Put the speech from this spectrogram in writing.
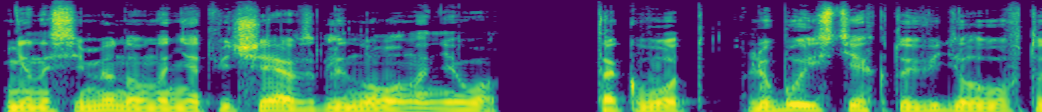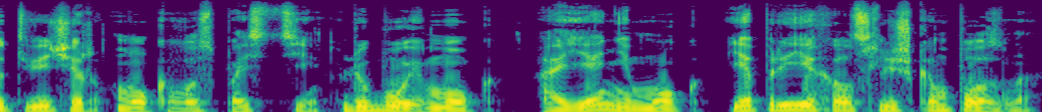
Нина Семеновна, не отвечая, взглянула на него. Так вот, любой из тех, кто видел его в тот вечер, мог его спасти. Любой мог, а я не мог. Я приехал слишком поздно.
